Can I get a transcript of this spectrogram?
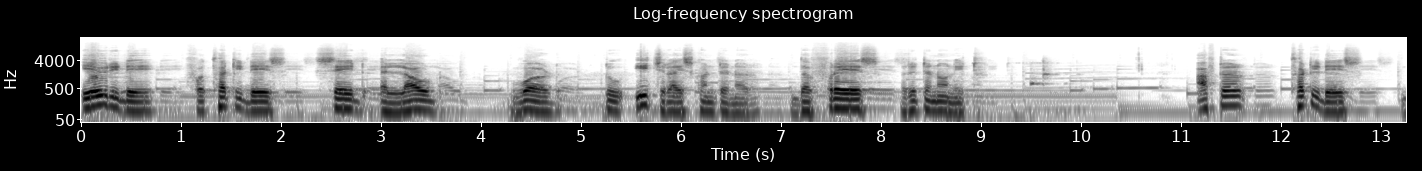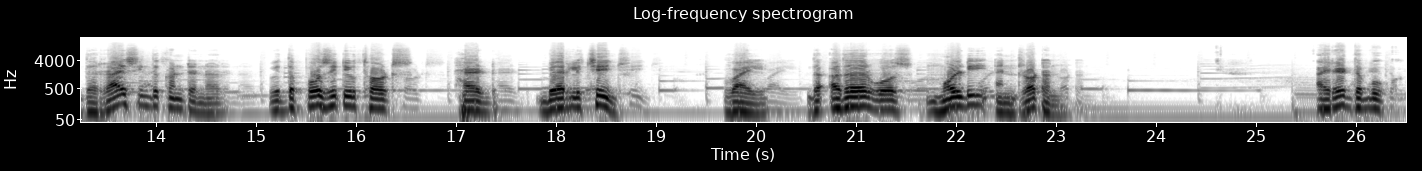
every day for 30 days, said a loud word to each rice container, the phrase written on it. After 30 days, the rice in the container with the positive thoughts had barely changed, while the other was moldy and rotten. I read the book,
